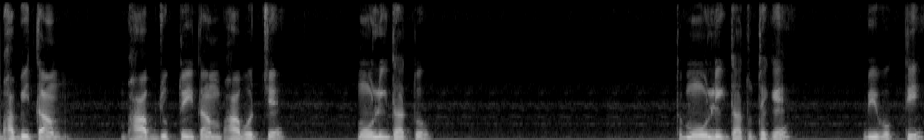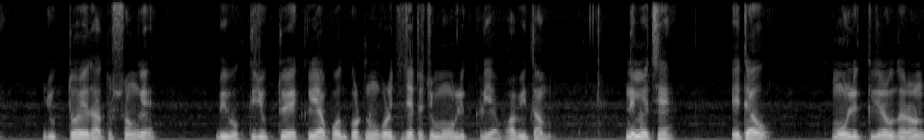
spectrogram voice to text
ভাবিতাম, ভাবযুক্ত ইতাম, ভাব হচ্ছে মৌলিক ধাতু। তো মৌলিক ধাতু থেকে বিভক্তি যুক্ত হয়ে ধাতুর সঙ্গে বিভক্তি যুক্ত হয়ে ক্রিয়াপদ গঠন করেছে যেটা হচ্ছে মৌলিক ক্রিয়া, ভাবিতাম। নেমেছে, এটাও মৌলিক ক্রিয়ার উদাহরণ।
